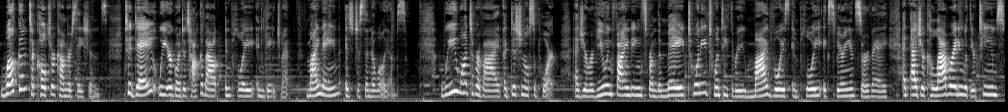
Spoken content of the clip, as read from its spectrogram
Welcome to Culture Conversations. Today we are going to talk about employee engagement. My name is Jacinda Williams. We want to provide additional support as you're reviewing findings from the May 2023 My Voice Employee Experience Survey and as you're collaborating with your teams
